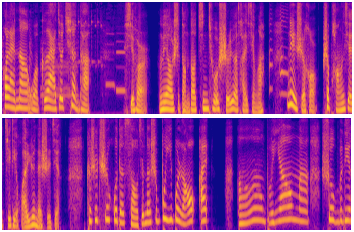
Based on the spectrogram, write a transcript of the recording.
后来呢，我哥啊就劝他媳妇儿，那要是等到金秋十月才行啊，那时候是螃蟹集体怀孕的时节。可是吃货的嫂子呢是不依不饶，哎，嗯，不要嘛，说不定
